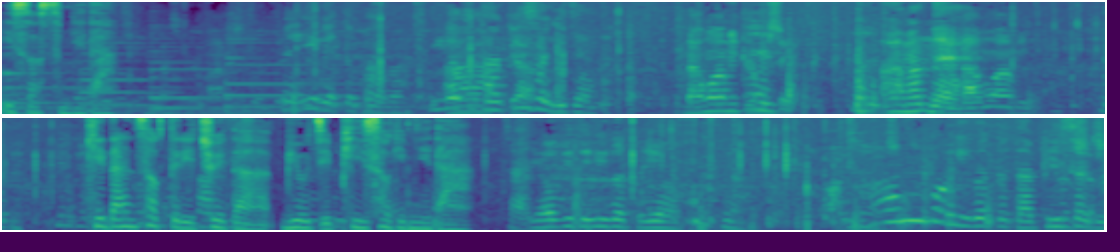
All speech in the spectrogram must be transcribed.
있었습니다. 이게 또 봐봐. 이것도 다 비석이잖아. 나무함이 타고 있어요. 아 맞네. 나무함이. 기단석들이 죄다 묘지 비석입니다. 자, 여기도 이것도 요. 전부 이것도 다 비석이지.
